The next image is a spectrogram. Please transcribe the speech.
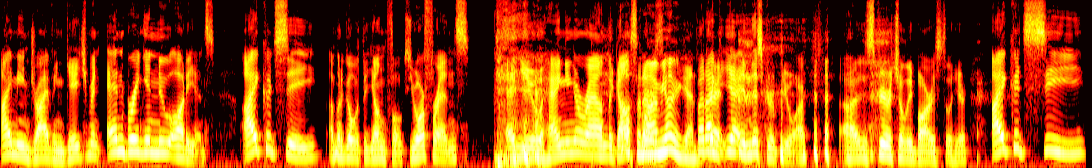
I mean drive engagement and bring in new audience. I could see. I'm going to go with the young folks, your friends. and you hanging around the golf Oh, so course. now I'm young again. But I, yeah, in this group you are. uh, spiritually, Barr is still here. I could see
